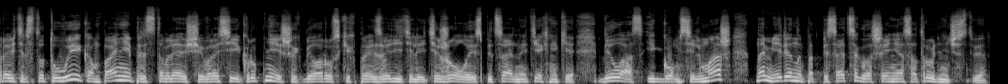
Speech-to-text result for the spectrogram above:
Правительство Тувы и компании, представляющие в России крупнейших белорусских производителей тяжелой и специальной техники БелАЗ и ГОМСельмаш, намерены подписать соглашение о сотрудничестве.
